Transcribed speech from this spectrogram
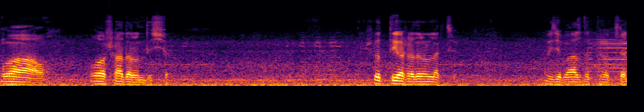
ওয়াও, অসাধারণ দৃশ্য। সত্যি অসাধারণ লাগছে। ওই যে বাস দেখতে পাচ্ছেন।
